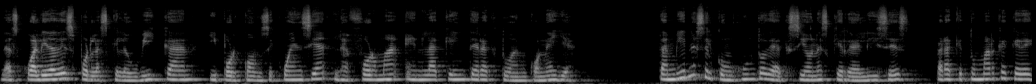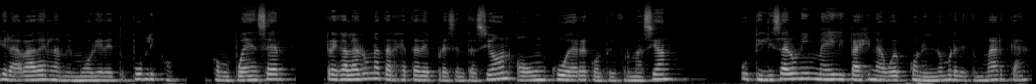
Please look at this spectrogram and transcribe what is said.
las cualidades por las que la ubican y por consecuencia la forma en la que interactúan con ella. También es el conjunto de acciones que realices para que tu marca quede grabada en la memoria de tu público, como pueden ser regalar una tarjeta de presentación o un QR con tu información, utilizar un email y página web con el nombre de tu marca,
